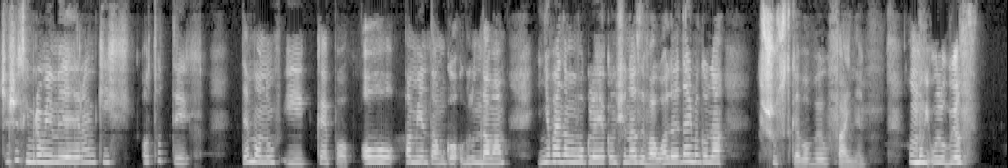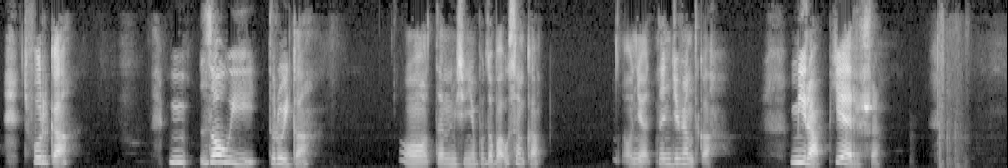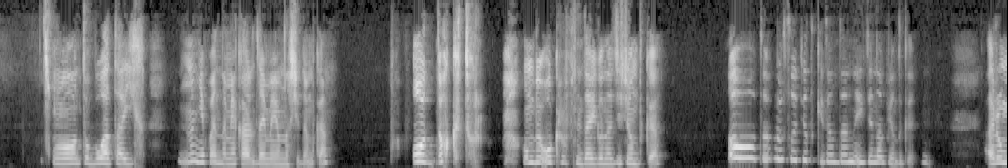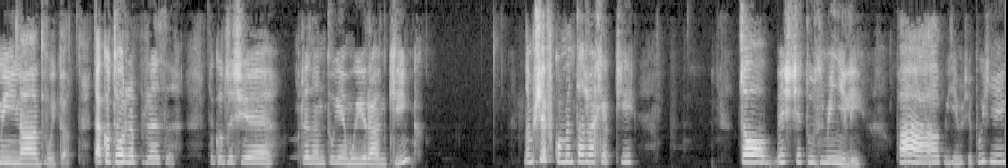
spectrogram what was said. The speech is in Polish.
Cześć wszystkim, robimy ranki oto tych demonów i K-pop. O, pamiętam go, oglądałam. Nie pamiętam w ogóle jak on się nazywał, ale dajmy go na szóstkę, bo był fajny. O, mój ulubiony. Czwórka. Zoe, trójka. O, ten mi się nie podoba. Ósemka. O nie, ten dziewiątka. Mira, pierwsze. O, to była ta ich. No nie pamiętam jaka, ale dajmy ją na siódemkę. O, doktor! On był okropny, daj go na dziesiątkę. O, to był słodziutki, ten, ten idzie na piątkę. A Rumi na dwójkę. Tak oto. Tak oto się prezentuje mój ranking. Napiszcie w komentarzach, jaki... Co byście tu zmienili. Pa, widzimy się później.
